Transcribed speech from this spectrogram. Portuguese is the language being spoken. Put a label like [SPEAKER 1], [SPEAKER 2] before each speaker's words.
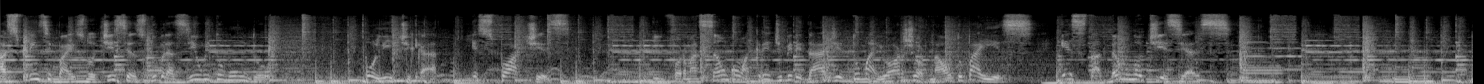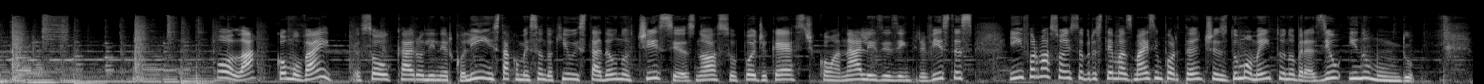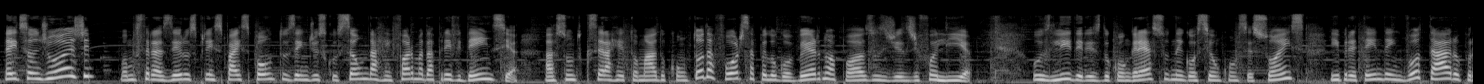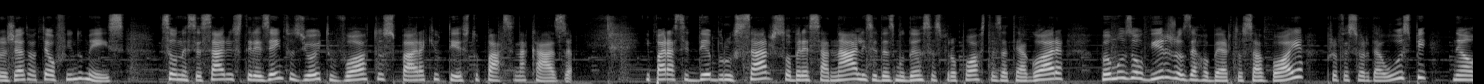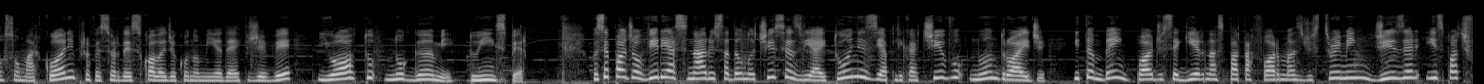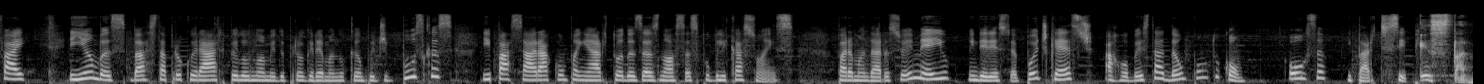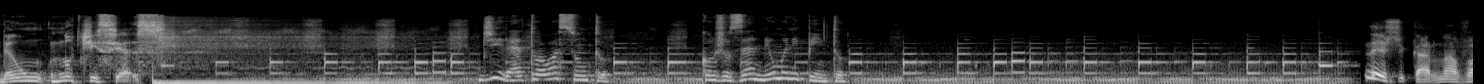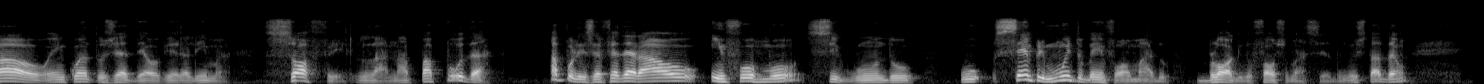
[SPEAKER 1] As principais notícias do Brasil e do mundo. Política, esportes. Informação com a credibilidade do maior jornal do país. Estadão Notícias.
[SPEAKER 2] Olá, como vai? Eu sou Carolina Ercolim e está começando aqui o Estadão Notícias, nosso podcast com análises, entrevistas e informações sobre os temas mais importantes do momento no Brasil e no mundo. Na edição de hoje, vamos trazer os principais pontos em discussão da reforma da Previdência, assunto que será retomado com toda força pelo governo após os dias de folia. Os líderes do Congresso negociam concessões e pretendem votar o projeto até o fim do mês. São necessários 308 votos para que o texto passe na casa. E para se debruçar sobre essa análise das mudanças propostas até agora, vamos ouvir José Roberto Savoia, professor da USP, Nelson Marconi, professor da Escola de Economia da FGV, e Otto Nogami, do INSPER. Você pode ouvir e assinar o Estadão Notícias via iTunes e aplicativo no Android. E também pode seguir nas plataformas de streaming Deezer e Spotify. Em ambas, basta procurar pelo nome do programa no campo de buscas e passar a acompanhar todas as nossas publicações. Para mandar o seu e-mail, o endereço é podcast.estadão.com. Ouça e participe.
[SPEAKER 1] Estadão Notícias.
[SPEAKER 3] Direto ao assunto com José Neumann e Pinto.
[SPEAKER 4] Neste carnaval, enquanto Gedel Vieira Lima sofre lá na Papuda, a Polícia Federal informou, segundo o sempre muito bem informado blog do Fausto Macedo no Estadão,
